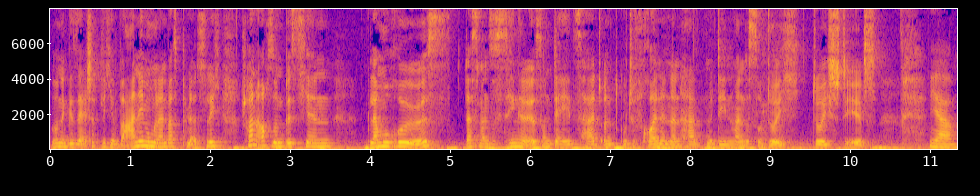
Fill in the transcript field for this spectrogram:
so eine gesellschaftliche Wahrnehmung und dann war es plötzlich schon auch so ein bisschen glamourös, dass man so Single ist und Dates hat und gute Freundinnen hat, mit denen man das so durch, durchsteht. Ja,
